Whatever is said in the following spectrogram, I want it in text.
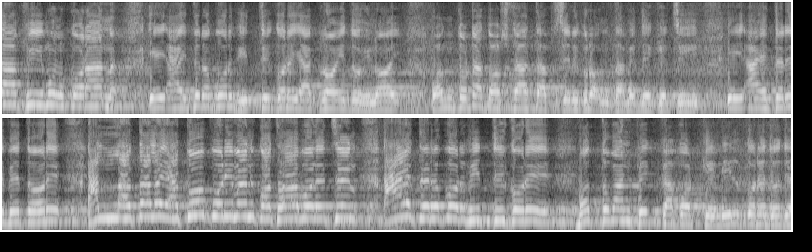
তাফিমুল কোরআন। এই আয়াতের উপর ভিত্তি করে এক নয়, দুই নয়, অন্তটা দশটা তাফসির গ্রন্থ আমি দেখেছি। এই আয়াতের ভেতরে আল্লাহ তাআলা এত পরিমাণ কথা বলেছেন, আয়াতের উপর ভিত্তি করে বর্তমান প্রেক্ষাপটকে মিল করে যদি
